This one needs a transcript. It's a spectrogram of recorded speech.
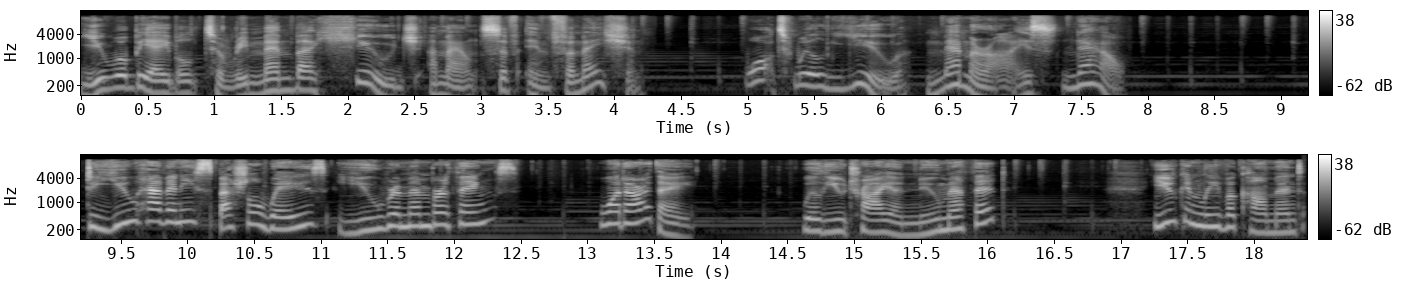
you will be able to remember huge amounts of information. What will you memorize now? Do you have any special ways you remember things? What are they? Will you try a new method? You can leave a comment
